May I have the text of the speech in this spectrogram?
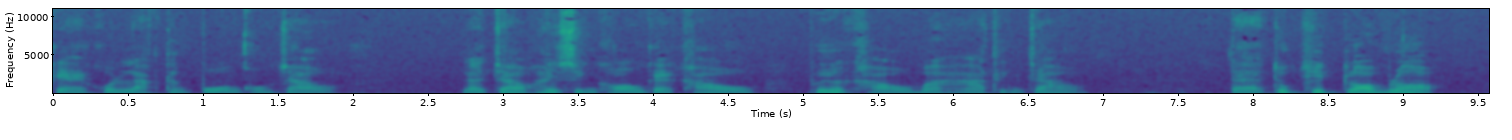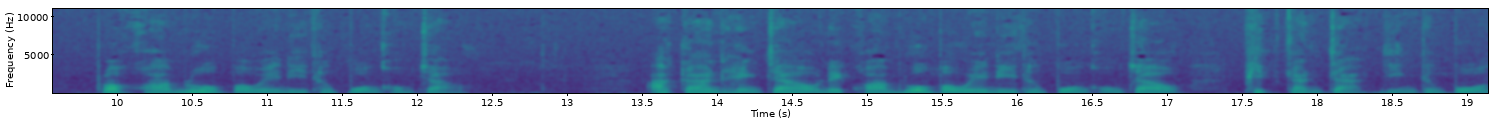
แก่คนรักทั้งปวงของเจ้า และเจ้าให้สิ่งของแก่เขาเพื่อเขามาหาถึงเจ้า แต่ทุกทิศล้อมรอบ เพราะความร่วงประเวณีทั้งปวงของเจ้า อาการแห่งเจ้าในความร่วงประเวณีทั้งปวงของเจ้า ผิดกันจากหญิงทั้งปวง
